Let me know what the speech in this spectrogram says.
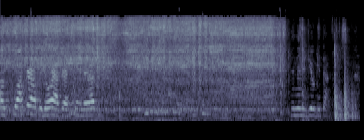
I'll walk her out the door after I stand her up. And then if you'll get that for me somewhere.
